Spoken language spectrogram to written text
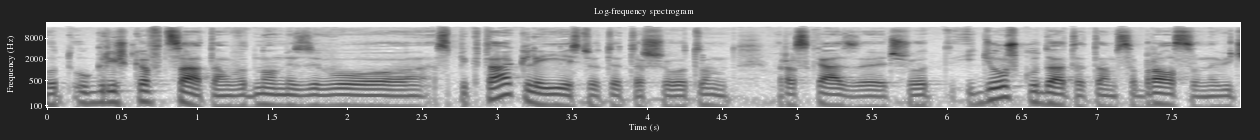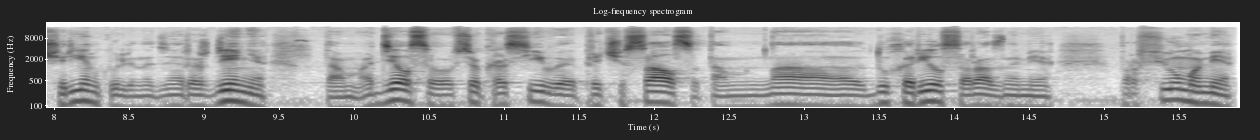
Вот у Гришковца там в одном из его спектаклей есть вот это, что вот он рассказывает, что вот идешь куда-то там, собрался на вечеринку или на день рождения, там оделся во все красивое, причесался, там надухарился разными парфюмами,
